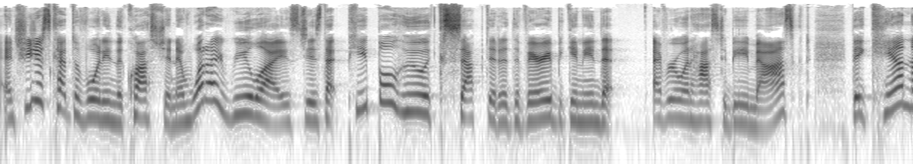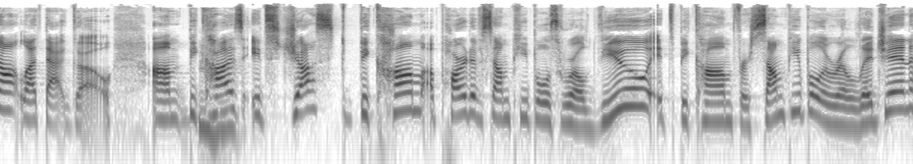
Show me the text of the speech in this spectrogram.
And she just kept avoiding the question. And what I realized is that people who accepted at the very beginning that everyone has to be masked, they cannot let that go um, because mm-hmm. it's just become a part of some people's worldview. It's become, for some people, a religion,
